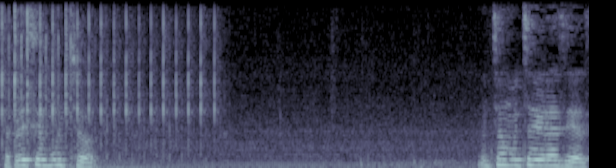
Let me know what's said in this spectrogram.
Se aprecia mucho. Muchas, muchas gracias.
